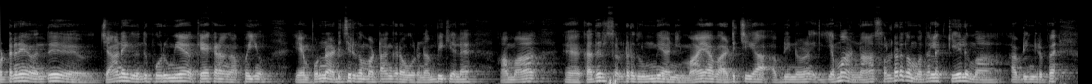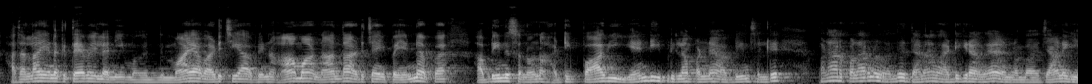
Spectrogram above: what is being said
உடனே வந்து ஜானகி வந்து பொறுமையாக கேட்குறாங்க அப்பையும் என் பொண்ணு அடிச்சிருக்க மாட்டாங்கிற ஒரு நம்பிக்கையில் ஆமாம் கதிர் சொல்கிறது உண்மையா? நீ மாயாவை அடிச்சியா? அப்படின்னு ஏம்மா நான் சொல்கிறத முதல்ல கேளுமா? அப்படிங்கிறப்ப அதெல்லாம் எனக்கு தேவையில்லை. நீ மாயாவை அடிச்சியா அப்படின்னு ஆமாம் நான் தான் அடித்தேன் இப்போ என்ன இப்போ? அப்படின்னு சொன்னோன்னா அடி பாவி ஏண்டி இப்படிலாம் பண்ண? அப்படின்னு சொல்லிட்டு பலார் பலார்னு வந்து தனாவை அடிக்கிறாங்க. நம்ம ஜானகி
